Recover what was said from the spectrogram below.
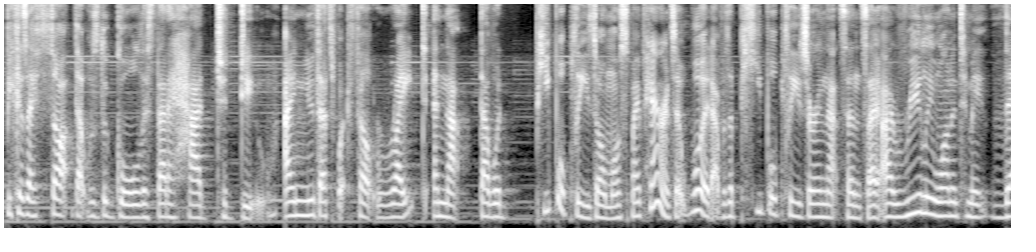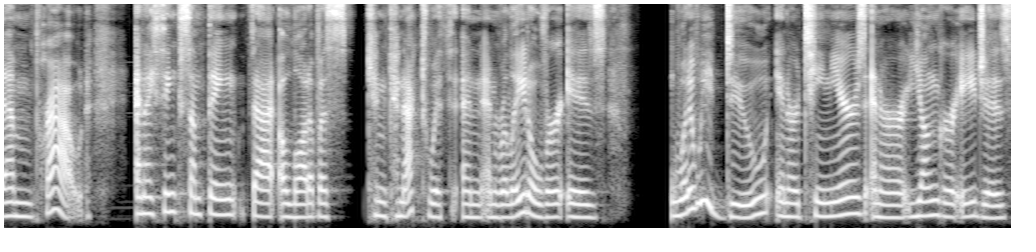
because i thought that was the goal list that i had to do. I knew that's what felt right and that that would people please almost my parents. It would. I was a people pleaser in that sense. I, I really wanted to make them proud. And i think something that a lot of us can connect with and, and relate over is what do we do in our teen years and our younger ages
